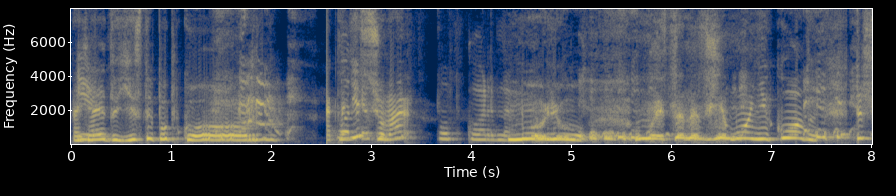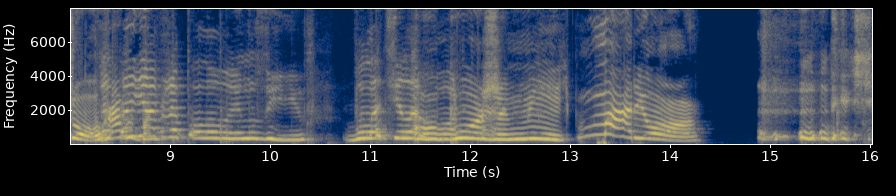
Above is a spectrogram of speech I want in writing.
А І я йду їсти попкорн. Так, надіюсь, що Мар... попкорна. Марю, ми це не з'їмо ніколи. Ти що, Та ограбив? я вже половину з'їв. Була ціла О, горка. боже мій. Маріо! Ти що?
